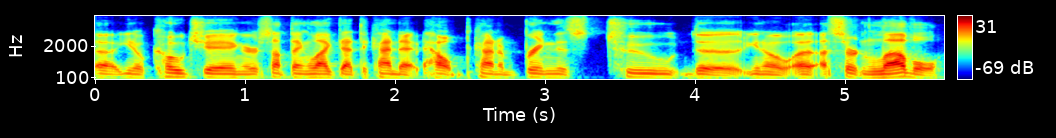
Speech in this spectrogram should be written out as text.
a you know coaching or something like that to kind of help kind of bring this to the you know a, a certain level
